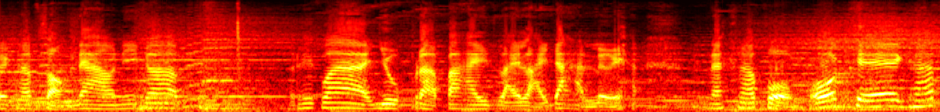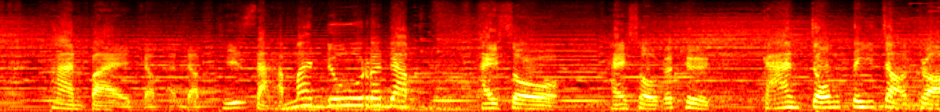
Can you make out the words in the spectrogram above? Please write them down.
นะครับสองดาวนี้ก็เรียกว่าอยู่ประปายหลาย ๆ ด่านเลยนะครับผมโอเคครับผ่านไปกับอันดับที่ 3 มาดูระดับ ไฮโซ ไฮโซก็คือการโจมตีเจาะกรอ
